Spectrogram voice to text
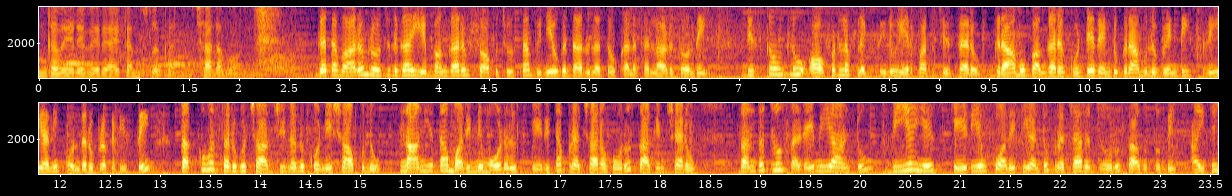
ఇంకా వేరే వేరే ఐటమ్స్లో కానీ. చాలా బాగున్నాయి. గత వారం రోజులుగా ఏ బంగారం షాపు చూసినా వినియోగదారులతో కలకల్లాడుతోంది డిస్కౌంట్లు ఆఫర్ల ఫ్లెక్సీలు ఏర్పాటు చేశారు. గ్రాము బంగారం కొంటే రెండు గ్రాములు వెండి ఫ్రీ అని కొందరు ప్రకటిస్తే తక్కువ తరుగు ఛార్జీలను కొన్ని షాపులు నాణ్యత మరిన్ని మోడల్స్ పేరిట ప్రచార హోరు సాగించారు. సందత్లో సడేమియా అంటూ బీఐఎస్ కేడిఎం క్వాలిటీ అంటూ ప్రచార జోరు సాగుతుంది. అయితే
